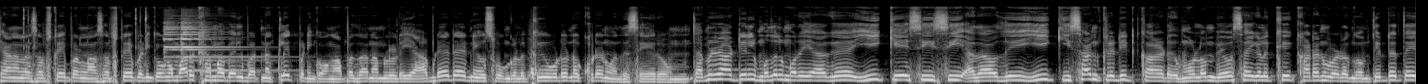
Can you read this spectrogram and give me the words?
சேனலை சப்ஸ்கிரைப் பண்ணலாம். சப்ஸ்கிரைப் பண்ணிக்கோங்க. மறக்காம பெல் பட்டனை கிளிக் பண்ணிக்கோங்க. அப்போ தான் நம்மளுடைய அப்டேட்டட் நியூஸ் உங்களுக்கு உடனுக்குடன் வந்து சேரும். தமிழ்நாட்டில் முதல் முறையாக இ கேசிசி அதாவது இ கிசான் கிரெடிட் கார்டு மூலம் விவசாயிகளுக்கு கடன் வழங்கும் திட்டத்தை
